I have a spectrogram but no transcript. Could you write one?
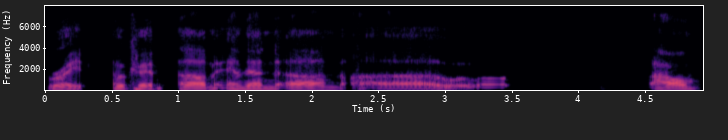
Right. Okay. Um, and then um, uh, how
